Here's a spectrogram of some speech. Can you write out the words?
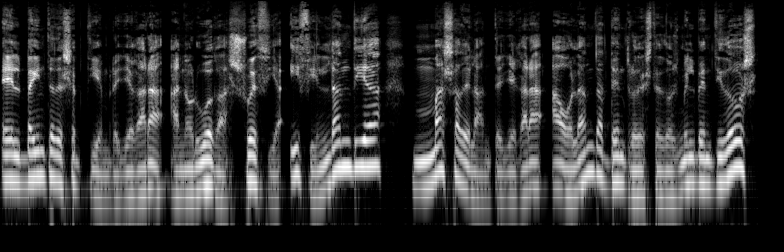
El 20 de septiembre llegará a Noruega, Suecia y Finlandia. Más adelante llegará a Holanda dentro de este 2022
